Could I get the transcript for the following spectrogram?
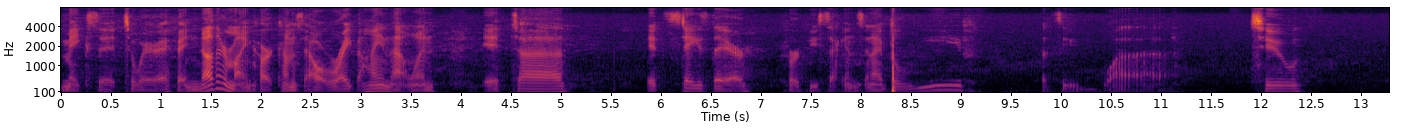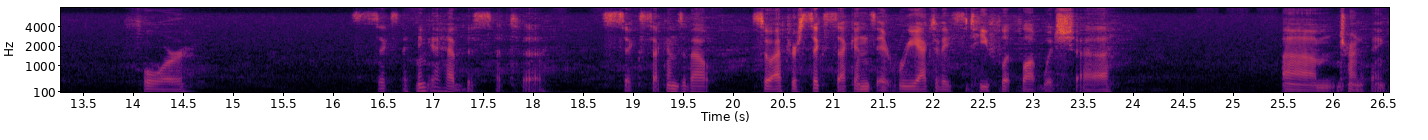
makes it to where if another minecart comes out right behind that one, it uh, it stays there for a few seconds. And I believe, let's see, one, two, four, six. I think I have this set to six seconds about. So after six seconds, it reactivates the T flip-flop, which, uh, um, trying to think.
